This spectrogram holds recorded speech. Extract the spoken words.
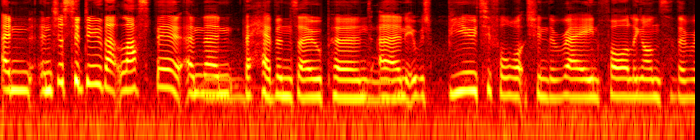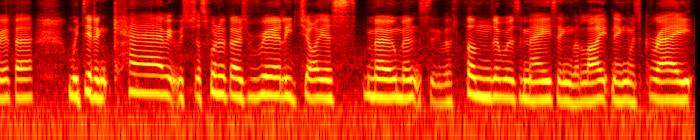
and and just to do that last bit, and then mm. the heavens opened, mm. and it was beautiful watching the rain falling onto the river. We didn't care. It was just one of those really joyous moments. The thunder was amazing. The lightning was great,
